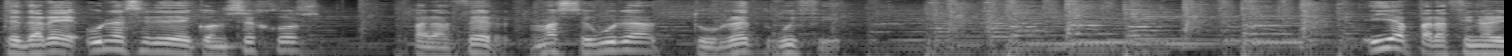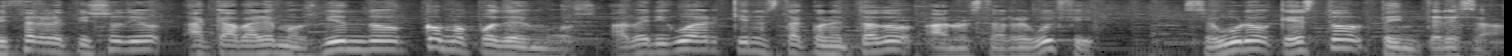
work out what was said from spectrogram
te daré una serie de consejos para hacer más segura tu red Wi-Fi. Y ya para finalizar el episodio acabaremos viendo cómo podemos averiguar quién está conectado a nuestra red Wi-Fi Seguro que esto te interesa.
